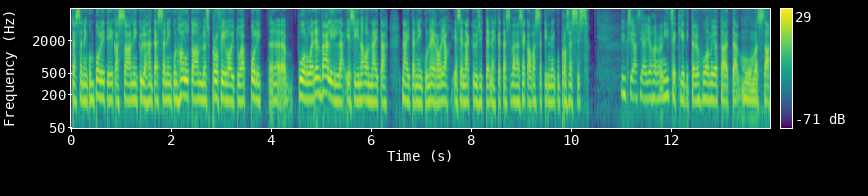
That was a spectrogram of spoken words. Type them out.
tässä niin kuin politiikassaan. Niin kyllähän tässä niin kuin halutaan myös profiloitua poli- äh, puolueiden välillä ja siinä on näitä, näitä niin kuin eroja ja se näkyy sitten ehkä tässä vähän sekavassakin niin kuin prosessissa. Yksi asia, johon on itse kiinnittänyt huomiota, että muun muassa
